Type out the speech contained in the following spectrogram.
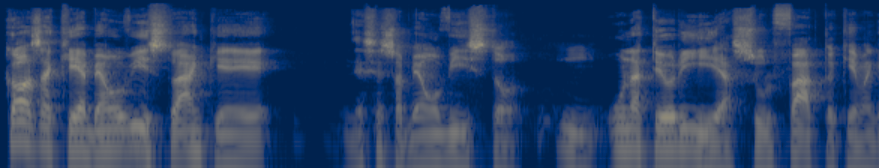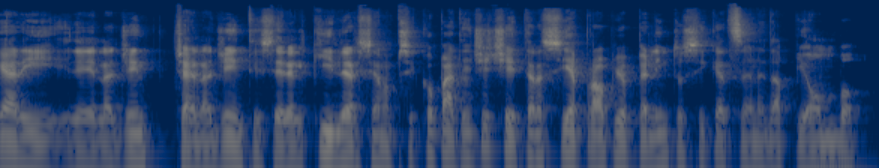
Cosa che abbiamo visto anche, nel senso abbiamo visto una teoria sul fatto che magari eh, la gente, cioè la gente, i serial killer siano psicopatici, eccetera, sia proprio per l'intossicazione da piombo.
